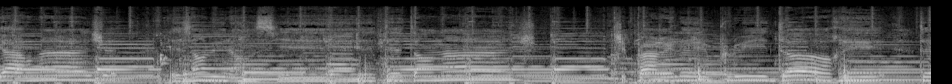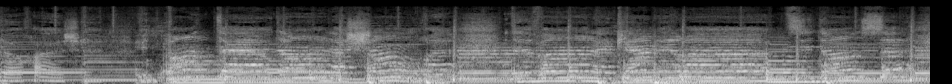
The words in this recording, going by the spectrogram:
carnage, les ambulanciers étaient en nage. J'ai paré les dorées de l'orage. Une panthère dans la chambre, devant la caméra. C'est. Qu'est-ce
